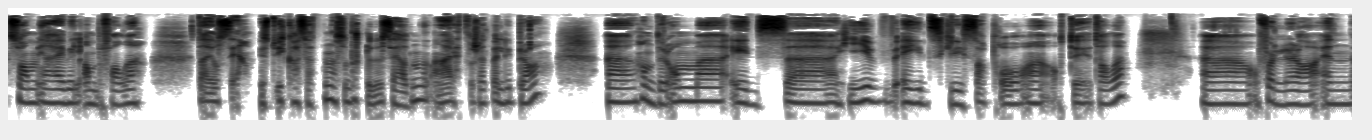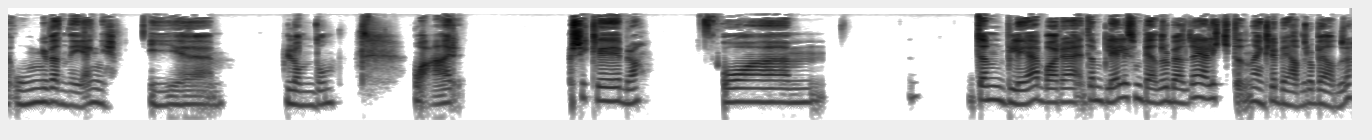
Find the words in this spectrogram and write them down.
som jeg vil anbefale deg å se. Hvis du ikke har sett den, så burde du se den. Den er rett og slett veldig bra. Eh, den handler om eh, aids, eh, hiv, aids-krisa på 80-tallet, og følger da en ung vennegjeng i London, og er skikkelig bra. Og den ble bare Den ble liksom bedre og bedre. Jeg likte den egentlig bedre og bedre.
